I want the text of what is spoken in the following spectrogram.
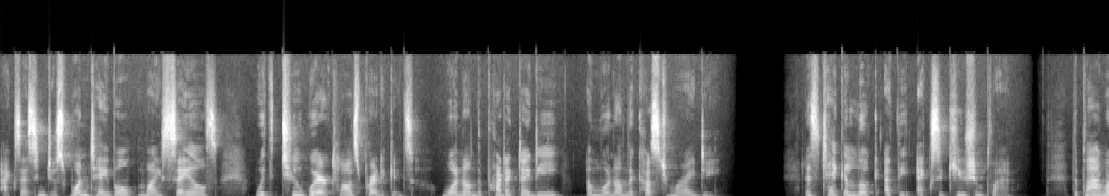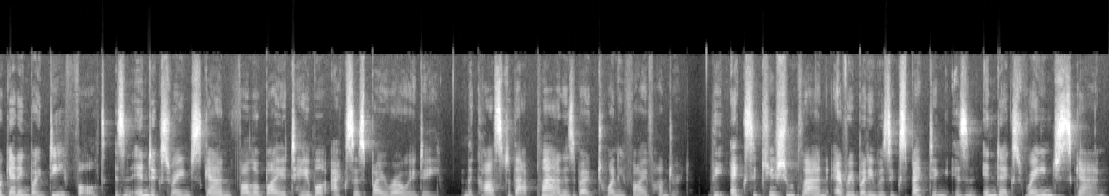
accessing just one table, my sales, with two where clause predicates, one on the product ID and one on the customer ID. Let's take a look at the execution plan. The plan we're getting by default is an index range scan followed by a table access by row ID, and the cost of that plan is about 2500 the execution plan everybody was expecting is an index range scan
